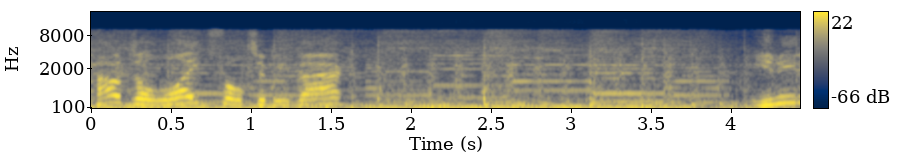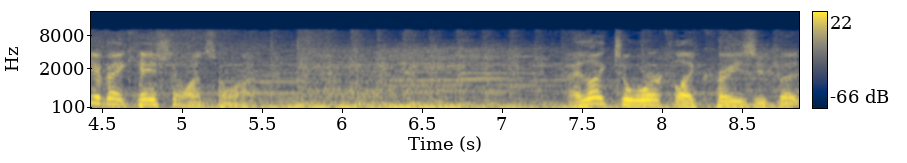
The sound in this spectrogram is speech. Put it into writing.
How delightful to be back. You need a vacation once in a while. I like to work like crazy, but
